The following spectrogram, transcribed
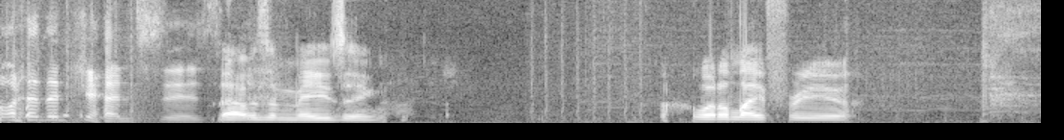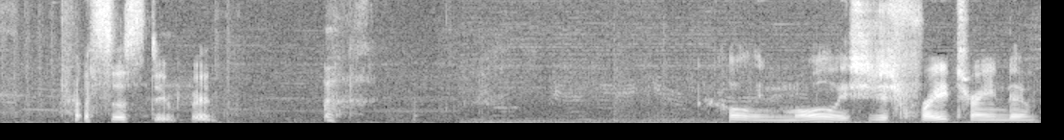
What are the chances? That was amazing. What a life for you. That was so stupid. Holy moly, she just freight trained him.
